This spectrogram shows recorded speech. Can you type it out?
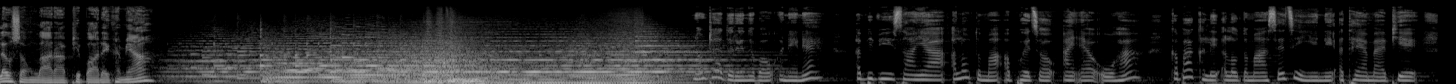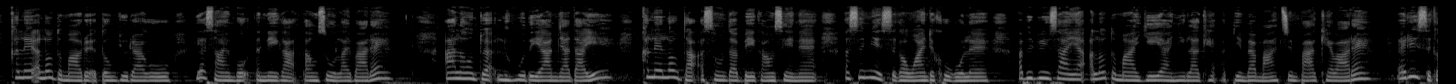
လှုပ်ဆောင်လာတာဖြစ်ပါတယ်ခင်ဗျာ။ အနေနဲ့အပြည်ပြည်ဆိုင်ရာအလုတ်သမားအဖွဲ့ချုပ် ILO ဟာကမ္ဘာကလေးအလုတ်သမားစဲချင်ရင်းနဲ့အထက်အမှတ်ဖြစ်ကလေးအလုတ်သမားတွေအသုံးပြုတာကိုရပ်ဆိုင်ဖို့တနေ့ကတောင်းဆိုလိုက်ပါတယ်။အားလုံးအတွက်လူမှုတရားများတာရဲ့ခလေးလောက်တာအဆုံးသတ်ပေးကောင်းစင်နဲ့အစင်းမြစ်စကဝိုင်းတစ်ခုကိုလည်းအပြည်ပြည်ဆိုင်ရာအလုတ်သမားရေးရညီလာခံအပြင်ဘက်မှာကျင်းပခဲ့ပါတယ်။အဲ့ဒီစက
